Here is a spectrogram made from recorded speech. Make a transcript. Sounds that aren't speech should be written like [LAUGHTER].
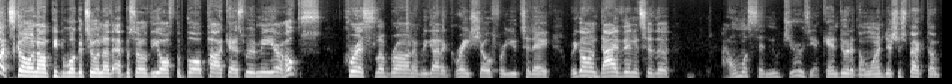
What's going on, people? Welcome to another episode of the Off the Ball podcast with me, your host, Chris LeBron, and we got a great show for you today. We're going to dive in into the, I almost said New Jersey. I can't do it. I don't want to disrespect them.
